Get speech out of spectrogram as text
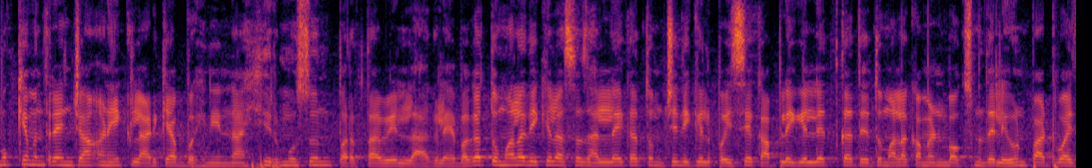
मुख्यमंत्र्यांच्या अनेक लाडक्या बहिणींना हिरमुसून परतावे लागले. बघा तुम्हाला देखील असं झालं आहे का? तुमचे देखील पैसे कापले गेलेत का? ते तुम्हाला कमेंट बॉक्समध्ये लिहून पाठवायचे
